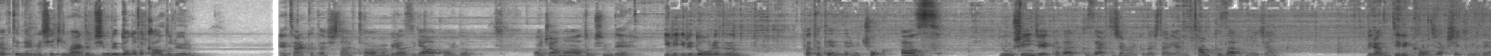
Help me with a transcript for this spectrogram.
Köftelerime şekil verdim. Şimdi dolaba kaldırıyorum. Evet arkadaşlar tavama biraz yağ koydum. Ocağıma aldım. Şimdi iri iri doğradığım patateslerimi çok az yumuşayıncaya kadar kızartacağım arkadaşlar. Yani tam kızartmayacağım. Biraz diri kalacak şekilde.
